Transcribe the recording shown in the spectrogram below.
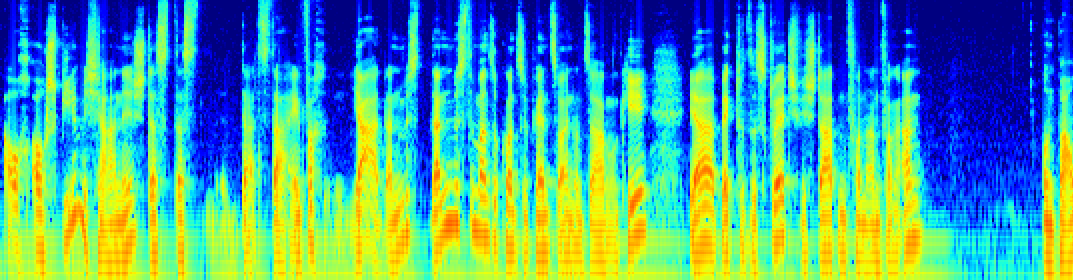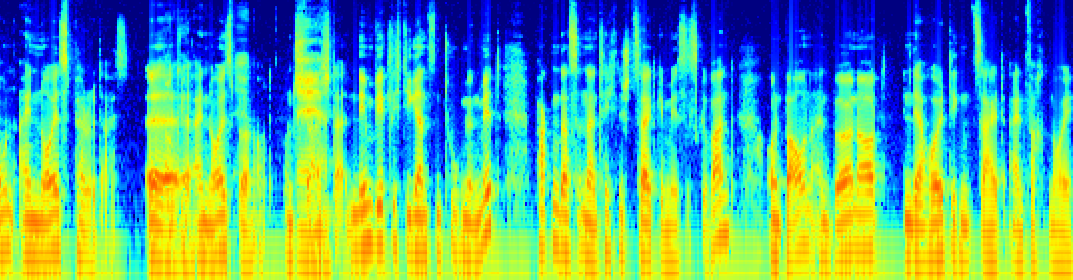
auch, auch spielmechanisch, dass, dass, dass da einfach, ja, dann, müsst, dann müsste man so konsequent sein und sagen, okay, ja, back to the scratch, wir starten von Anfang an und bauen ein neues Paradise, äh, okay. ein neues Burnout und äh. nehmen wirklich die ganzen Tugenden mit, packen das in ein technisch zeitgemäßes Gewand und bauen ein Burnout in der heutigen Zeit einfach neu.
